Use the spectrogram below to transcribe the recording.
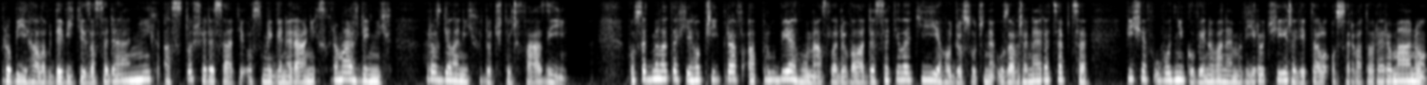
Probíhal v devíti zasedáních a 168 generálních schromážděních, rozdělených do čtyř fází. Po sedmi letech jeho příprav a průběhu následovala desetiletí jeho dosud neuzavřené recepce, píše v úvodníku věnovaném výročí ředitel Osservatore Romano.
